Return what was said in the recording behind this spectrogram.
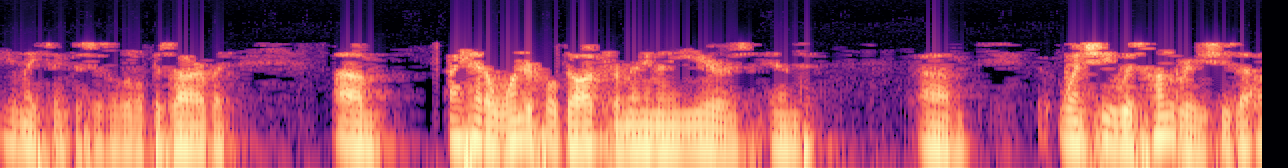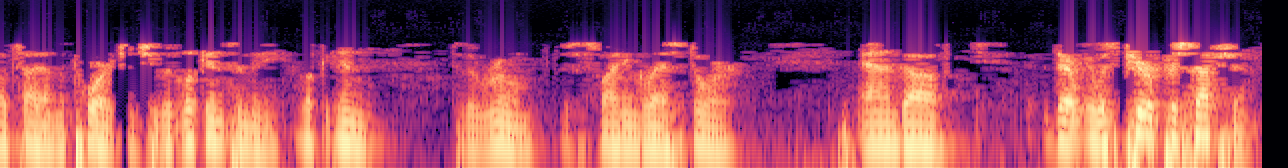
you may think this is a little bizarre, but um, I had a wonderful dog for many, many years, and um, when she was hungry, she's outside on the porch, and she would look into me, look in to the room. There's a sliding glass door, and uh, there it was pure perception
